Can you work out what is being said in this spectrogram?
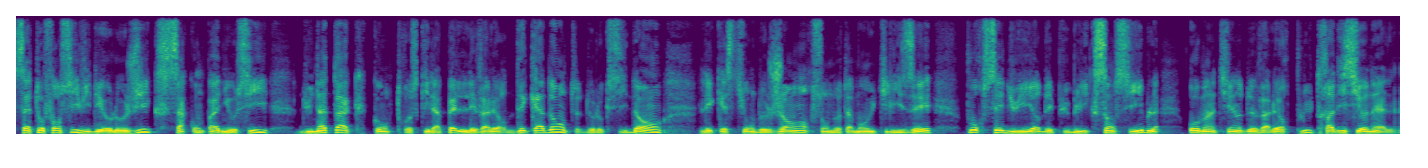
Cette offensive idéologique s'accompagne aussi d'une attaque contre ce qu'il appelle les valeurs décadentes de l'Occident. Les questions de genre sont notamment utilisées pour séduire des publics sensibles au maintien de valeurs plus traditionnelles.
